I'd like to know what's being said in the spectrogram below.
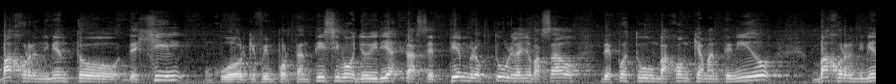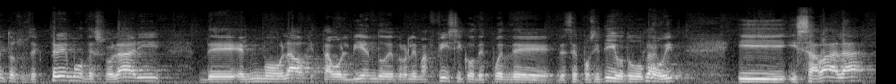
bajo rendimiento de Gil, un jugador que fue importantísimo, yo diría hasta septiembre, octubre del año pasado, después tuvo un bajón que ha mantenido bajo rendimiento de sus extremos, de Solari, del mismo Volado que está volviendo de problemas físicos después de, ser positivo, tuvo COVID. Y, Zavala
